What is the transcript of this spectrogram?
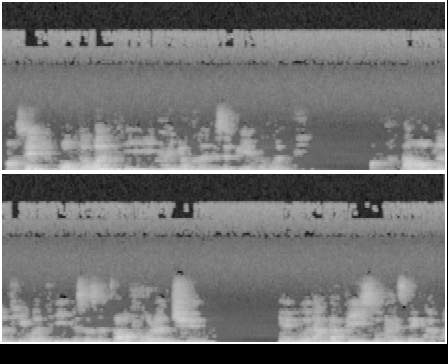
好，所以我们的问题很有可能就是别人的问题，好，然后我们能提问题，有时候是造福人群，因为有人他避暑开始看哇，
